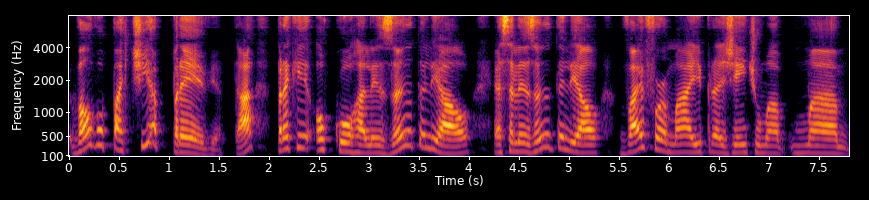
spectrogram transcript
valvopatia prévia, tá? Para que ocorra a lesão endotelial, essa lesão endotelial vai formar aí pra gente uma, uma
